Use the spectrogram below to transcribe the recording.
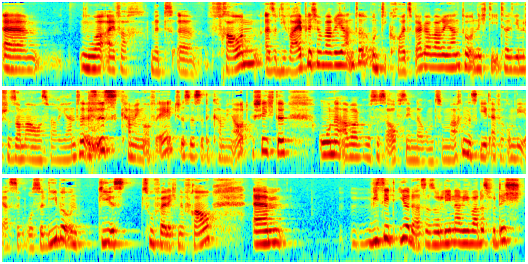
Ähm, nur einfach mit äh, Frauen, also die weibliche Variante und die Kreuzberger Variante und nicht die italienische Sommerhaus-Variante. Es ist Coming of Age, es ist eine Coming-out-Geschichte, ohne aber großes Aufsehen darum zu machen. Es geht einfach um die erste große Liebe und die ist zufällig eine Frau. Ähm, wie seht ihr das? Also Lena, wie war das für dich,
